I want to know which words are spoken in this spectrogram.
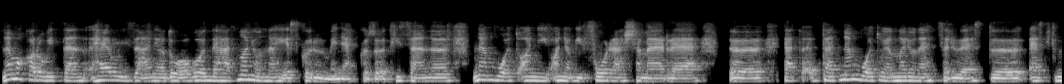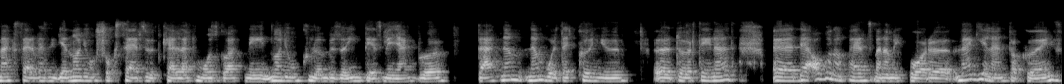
nem akarom itt heroizálni a dolgot, de hát nagyon nehéz körülmények között, hiszen nem volt annyi anyagi forrás sem erre, tehát, tehát nem volt olyan nagyon egyszerű ezt, ezt megszervezni, ugye nagyon sok szerzőt kellett mozgatni, nagyon különböző intézményekből tehát nem, nem volt egy könnyű történet, de abban a percben, amikor megjelent a könyv,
